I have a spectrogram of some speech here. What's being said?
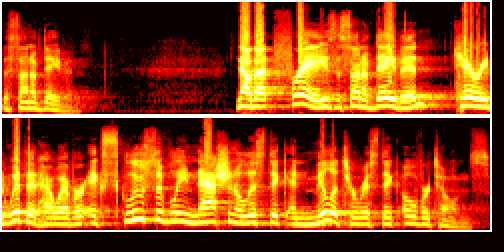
the son of David. Now, that phrase, the son of David, carried with it, however, exclusively nationalistic and militaristic overtones.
